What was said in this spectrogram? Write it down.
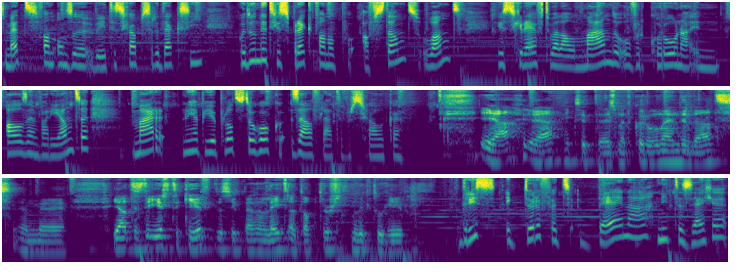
Smet van onze wetenschapsredactie. We doen dit gesprek van op afstand, want je schrijft wel al maanden over corona in al zijn varianten, maar nu heb je je plots toch ook zelf laten verschalken. Ja, ja, ik zit thuis met corona inderdaad. En, uh, ja, het is de eerste keer, dus ik ben een late adopter, moet ik toegeven. Dries, ik durf het bijna niet te zeggen,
